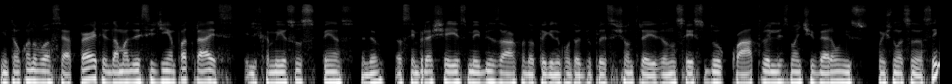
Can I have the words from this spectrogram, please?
Então quando você aperta, ele dá uma descidinha pra trás. Ele fica meio suspenso, entendeu? Eu sempre achei isso meio bizarro quando eu peguei no controle do PlayStation 3. Eu não sei se do 4 eles mantiveram isso. Continua sendo assim?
